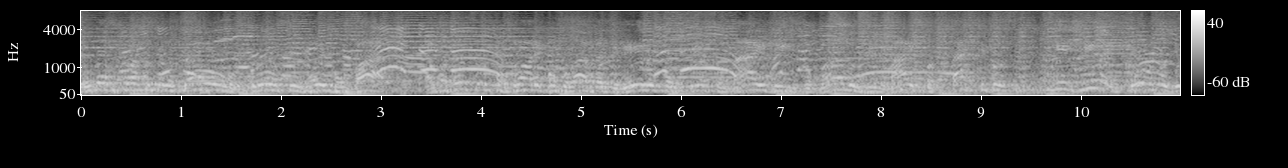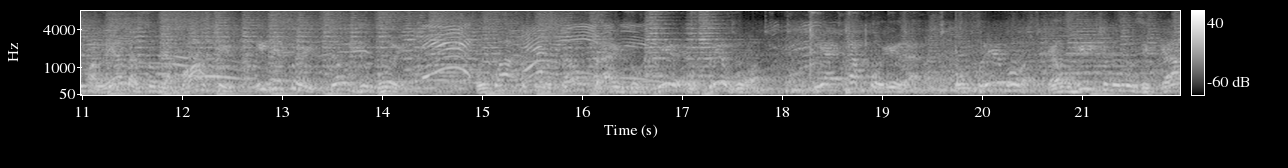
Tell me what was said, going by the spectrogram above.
O nosso quarto pelotão trouxe o Rei Bumbá, a mudança do folclore popular brasileiro com personagens humanos e animais fantásticos que gira em torno de uma lenda sobre a morte e ressurreição de um boi. O quarto pelotão traz o, o frevo e a capoeira. O frevo é um ritmo musical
